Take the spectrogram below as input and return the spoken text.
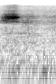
Nose.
